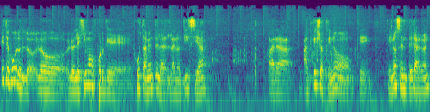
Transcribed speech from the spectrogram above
este juego lo, elegimos porque justamente la noticia para aquellos que no, que, no se enteraron,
